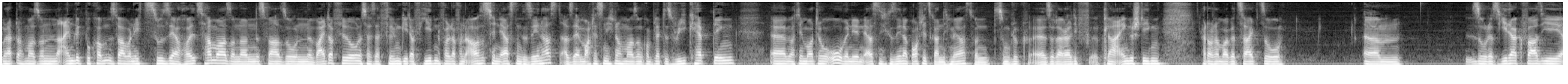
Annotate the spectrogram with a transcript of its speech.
Man hat noch mal so einen Einblick bekommen, es war aber nicht zu sehr Holzhammer, sondern es war so eine Weiterführung. Das heißt, der Film geht auf jeden Fall davon aus, dass du den ersten gesehen hast. Also er macht jetzt nicht noch mal so ein komplettes Recap-Ding äh, nach dem Motto, oh, wenn ihr den ersten nicht gesehen habt, braucht ihr jetzt gar nicht mehr. Und zum Glück äh, ist er da relativ klar eingestiegen. Hat auch noch mal gezeigt, so ähm, so dass jeder quasi,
